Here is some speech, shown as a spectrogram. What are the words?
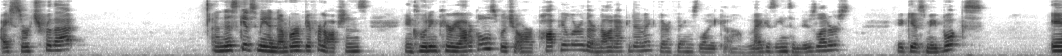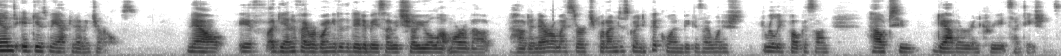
I search for that. And this gives me a number of different options, including periodicals, which are popular. They're not academic. They're things like um, magazines and newsletters. It gives me books, and it gives me academic journals. Now, if, again, if I were going into the database, I would show you a lot more about how to narrow my search, but I'm just going to pick one because I want to really focus on how to gather and create citations.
